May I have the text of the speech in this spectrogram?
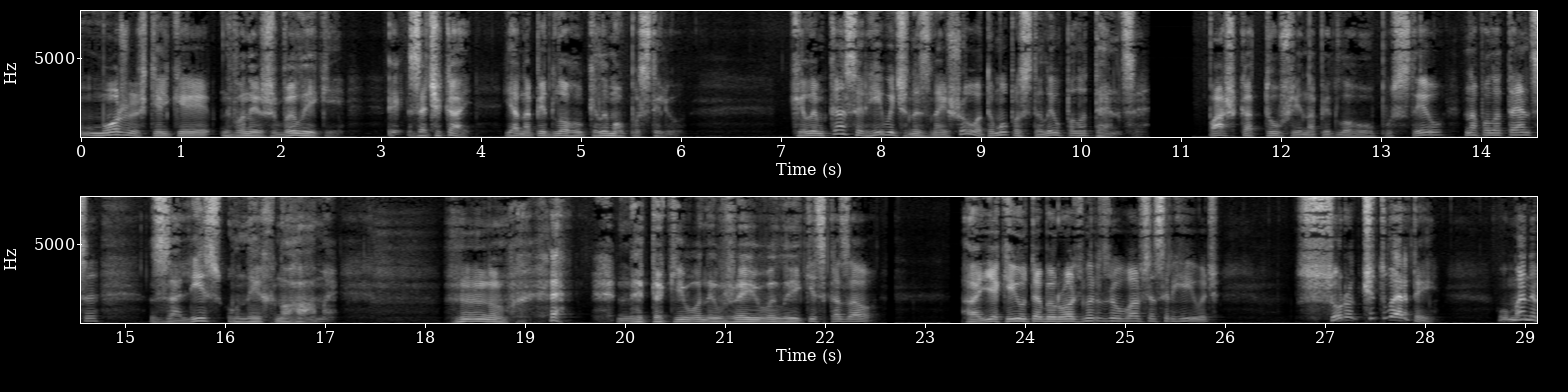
Можеш, тільки вони ж великі. Е, зачекай, я на підлогу килимок постелю. Килимка Сергійович не знайшов, а тому постелив полотенце. Пашка туфлі на підлогу опустив на полотенце, заліз у них ногами. Ну, хе, не такі вони вже й великі, сказав. А який у тебе розмір? здивувався Сергійович. Сорок четвертий. У мене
